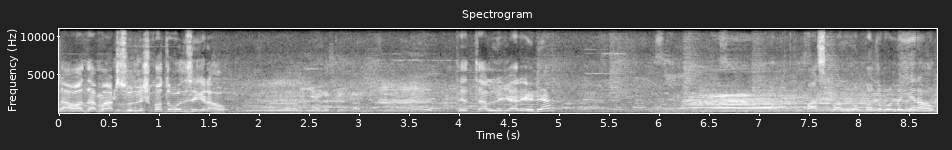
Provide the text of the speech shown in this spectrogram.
চাওয়া দাম আটচল্লিশ। কত বলছে গ্রাহক? তেতাল্লিশ। আর এটা? পাঁচপান্ন। কত বললে গ্রাহক?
